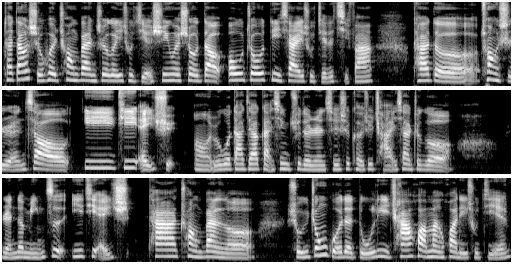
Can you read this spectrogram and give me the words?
他当时会创办这个艺术节，是因为受到欧洲地下艺术节的启发。它的创始人叫 ETH，嗯，如果大家感兴趣的人，其实可以去查一下这个人的名字 ETH。他创办了属于中国的独立插画漫画的艺术节。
